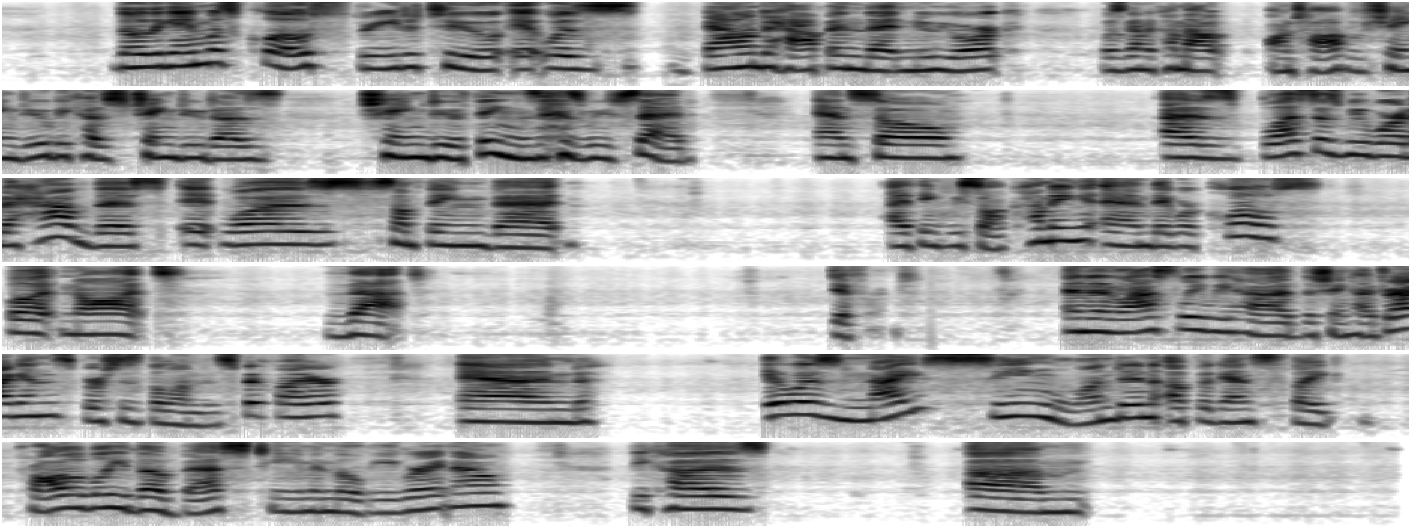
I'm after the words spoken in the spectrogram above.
though the game was close, 3 to 2, it was bound to happen that New York was going to come out on top of Chengdu because Chengdu does Chengdu things, as we've said. And so, as blessed as we were to have this, it was something that I think we saw coming, and they were close, but not that different. And then lastly, we had the Shanghai Dragons versus the London Spitfire, and it was nice seeing London up against like probably the best team in the league right now. Because um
